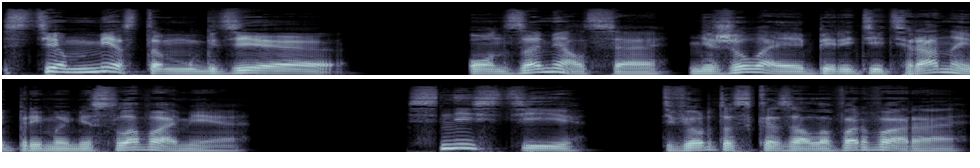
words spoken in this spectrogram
«С тем местом, где...» Он замялся, не желая бередить раны прямыми словами. «Снести», — твердо сказала Варвара.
